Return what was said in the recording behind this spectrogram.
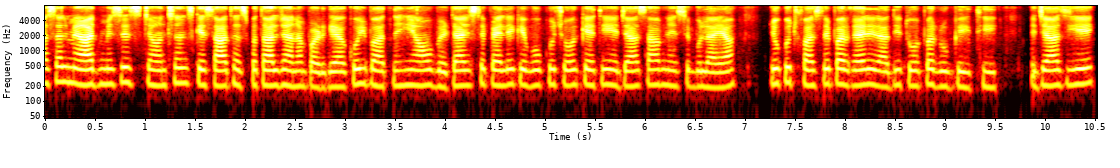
असल में आज मिसेस जॉनसन के साथ अस्पताल जाना पड़ गया। कोई बात नहीं, आओ बेटा। इससे पहले कि वो कुछ और कहती है एजाज साहब ने इसे बुलाया। जो कुछ फासले पर गैर इरादी तौर पर रुक गई थी। एजाज, ये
